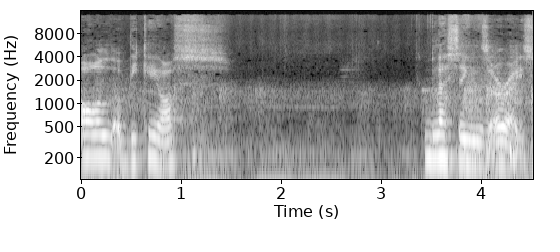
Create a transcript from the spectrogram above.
all of the chaos, blessings arise.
